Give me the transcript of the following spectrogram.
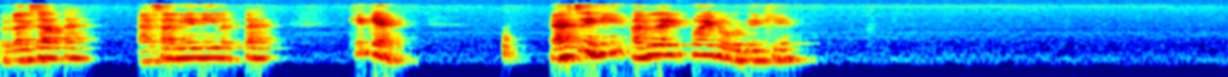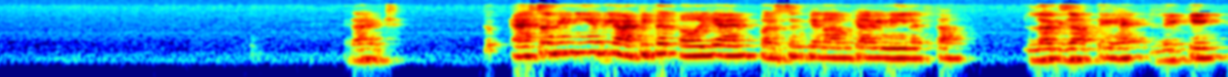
तो लग जाता है, ऐसा नहीं नहीं लगता है। ठीक है? ऐसे ही अगला एक पॉइंट और देखिए। राइट. तो ऐसा भी नहीं है भी आर्टिकल अ या एन पर्सन के नाम के आगे नहीं लगता। लग जाते हैं, लेकिन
